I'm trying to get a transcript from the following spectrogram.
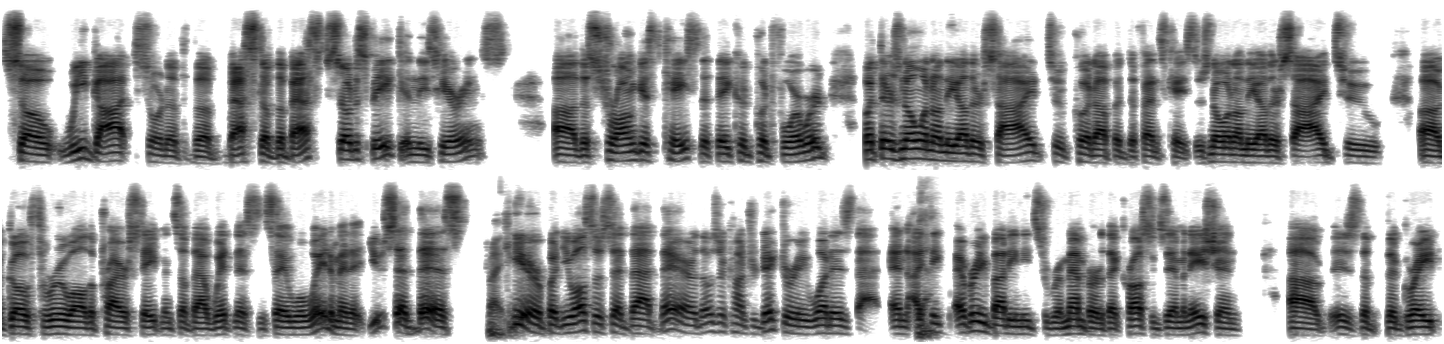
So we got sort of the best of the best, so to speak, in these hearings. Uh, the strongest case that they could put forward, but there's no one on the other side to put up a defense case. There's no one on the other side to uh, go through all the prior statements of that witness and say, well, wait a minute, you said this right. here, but you also said that there. Those are contradictory. What is that? And yeah. I think everybody needs to remember that cross examination uh, is the the great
